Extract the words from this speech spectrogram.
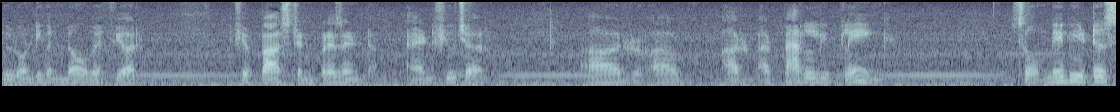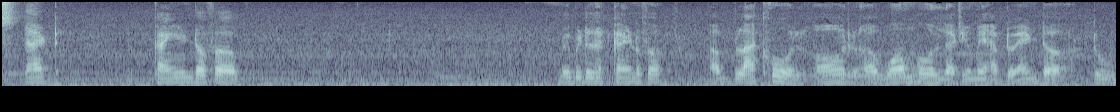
you don't even know if your if your past and present and future are uh, are are parallelly playing. So maybe it is that kind of a maybe it is that kind of a, a black hole or a wormhole that you may have to enter to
